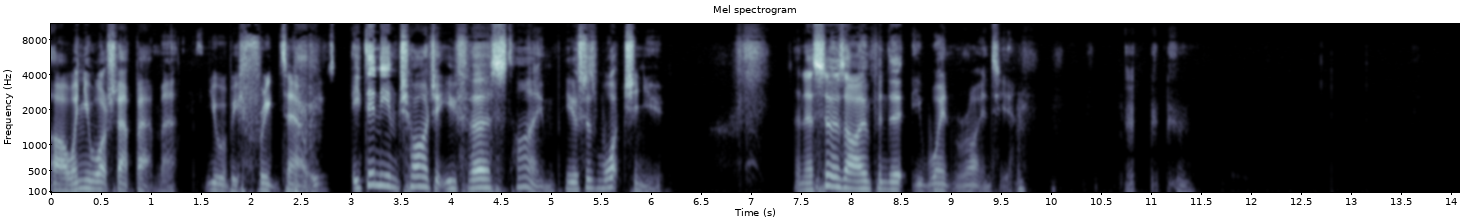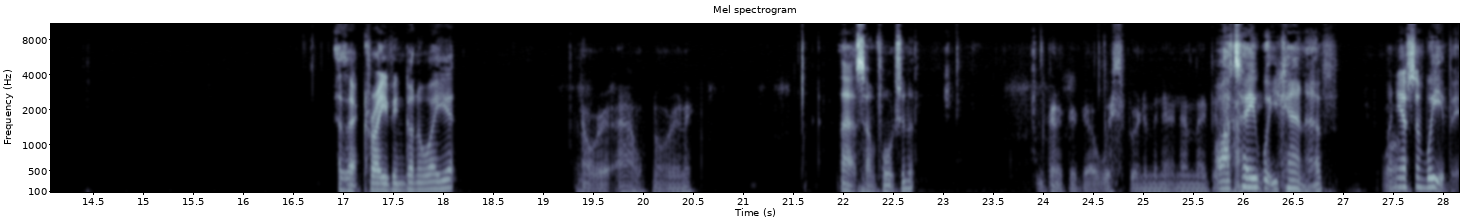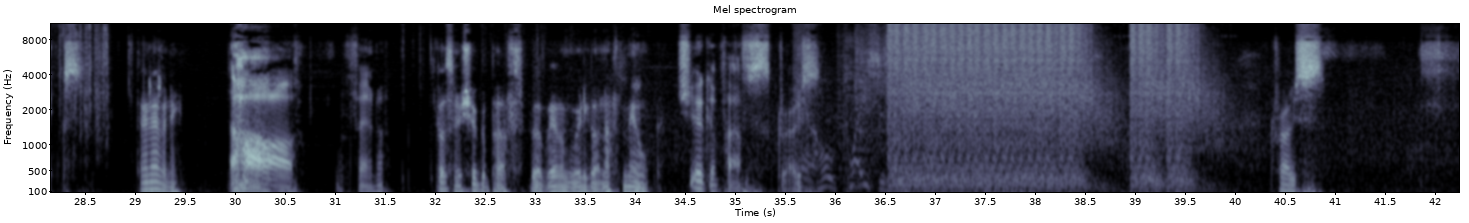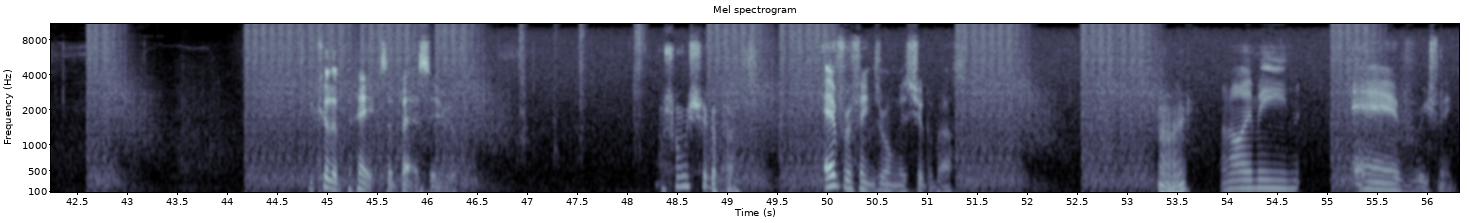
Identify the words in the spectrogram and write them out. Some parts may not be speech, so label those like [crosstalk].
Oh, when you watch that bat, Matt, you would be freaked out. He, he didn't even charge at you first time. He was just watching you. And as soon as I opened it, he went right into you. [coughs] Has that craving gone away yet? Not really. Ow, not really. That's unfortunate. I'm gonna go get a whisper in a minute and then maybe. A I'll tell you what you can have. When you have some Weetabix. Don't have any. Oh, fair enough. Got some sugar puffs, but we haven't really got enough milk. Sugar puffs, gross. Gross. You could have picked a better cereal. What's wrong with sugar puffs? Everything's wrong with sugar puffs. Alright, And I mean everything.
